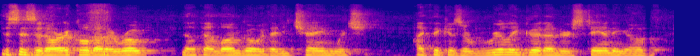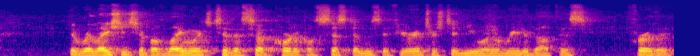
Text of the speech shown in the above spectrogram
This is an article that I wrote not that long ago with Eddie Chang, which I think is a really good understanding of the relationship of language to the subcortical systems. If you're interested and you want to read about this further.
